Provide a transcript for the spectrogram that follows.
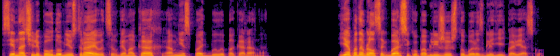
Все начали поудобнее устраиваться в гамаках, а мне спать было пока рано. Я подобрался к Барсику поближе, чтобы разглядеть повязку.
